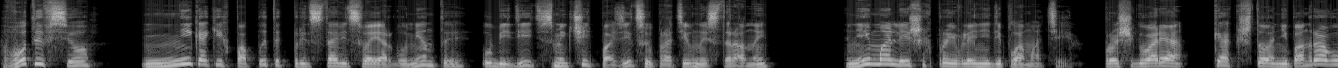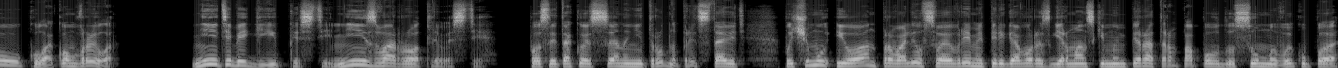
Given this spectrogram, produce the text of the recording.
Вот и все. Никаких попыток представить свои аргументы, убедить, смягчить позицию противной стороны. Ни малейших проявлений дипломатии. Проще говоря, как что не по нраву, кулаком в рыло. Ни тебе гибкости, ни изворотливости. После такой сцены нетрудно представить, почему Иоанн провалил в свое время переговоры с германским императором по поводу суммы выкупа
